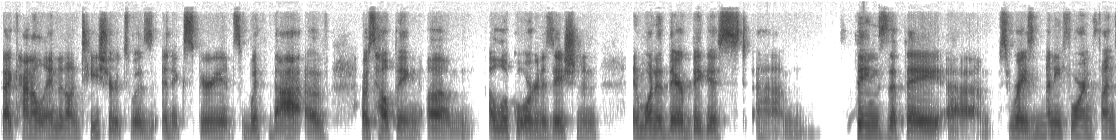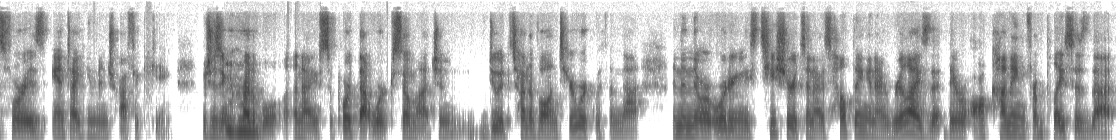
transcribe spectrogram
that kind of landed on t-shirts was an experience with that of i was helping um, a local organization and and one of their biggest um, things that they um, raise money for and funds for is anti-human trafficking which is mm-hmm. incredible mm-hmm. and i support that work so much and do a ton of volunteer work within that and then they were ordering these t-shirts and i was helping and i realized that they were all coming from places that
